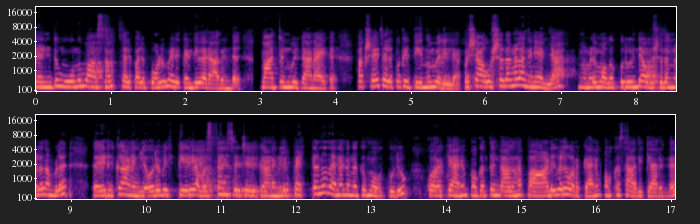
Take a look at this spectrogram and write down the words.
രണ്ട് മൂന്ന് മാസം ചില പലപ്പോഴും എടുക്കേണ്ടി വരാറുണ്ട്. മാറ്റം കിട്ടാനായിട്ട്. പക്ഷേ ചിലപ്പോൾ കിട്ടിയെന്നും വരില്ല. പക്ഷെ ഔഷധങ്ങൾ അങ്ങനെയല്ല. നമ്മൾ മുഖക്കുരുവിന്റെ ഔഷധങ്ങൾ നമ്മൾ എടുക്കുകയാണെങ്കിൽ ഓരോ വ്യക്തിയുടെ അവസ്ഥ അനുസരിച്ച് എടുക്കുകയാണെങ്കിൽ പെട്ടെന്ന് തന്നെ നിങ്ങൾക്ക് മുഖക്കുരു കുറയ്ക്കാനും മുഖത്തുണ്ടാകുന്ന പാടുകൾ കുറയ്ക്കാനും ഒക്കെ സാധിക്കാറുണ്ട്.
